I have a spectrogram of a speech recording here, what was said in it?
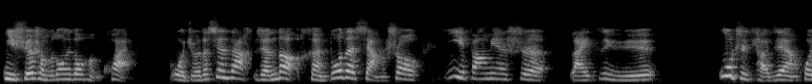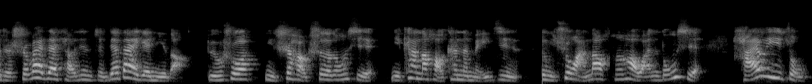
你学什么东西都很快。我觉得现在人的很多的享受，一方面是来自于物质条件或者是外在条件直接带给你的，比如说你吃好吃的东西，你看到好看的美景，你去玩到很好玩的东西。还有一种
